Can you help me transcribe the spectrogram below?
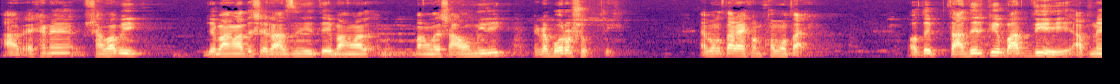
আর এখানে স্বাভাবিক যে বাংলাদেশের রাজনীতিতে বাংলা, বাংলাদেশ আওয়ামী লীগ একটা বড় শক্তি এবং তারা এখন ক্ষমতায়। অতএব তাদেরকে বাদ দিয়ে আপনি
